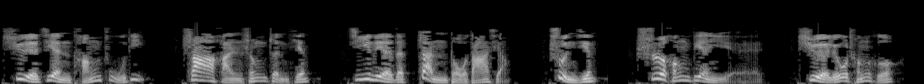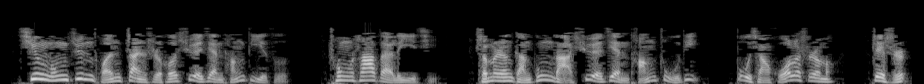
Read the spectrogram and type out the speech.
血剑堂驻地杀喊声震天，激烈的战斗打响，瞬间尸横遍野，血流成河。青龙军团战士和血剑堂弟子冲杀在了一起。什么人敢攻打血剑堂驻地？不想活了是吗？这时，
